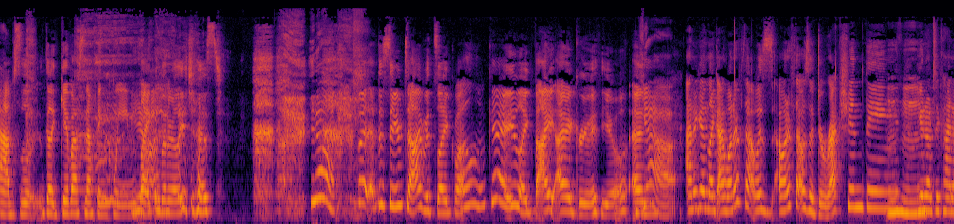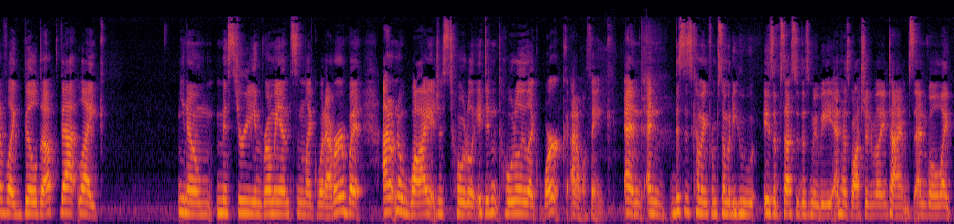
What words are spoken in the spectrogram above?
absolute like give us nothing queen. Yeah. Like literally just yeah. But at the same time it's like, well, okay. Like I I agree with you. And Yeah. And again, like I wonder if that was I wonder if that was a direction thing, Mhm. you know, to kind of like build up that like you know mystery and romance and like whatever but i don't know why it just totally it didn't totally like work i don't think and and this is coming from somebody who is obsessed with this movie and has watched it a million times and will like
